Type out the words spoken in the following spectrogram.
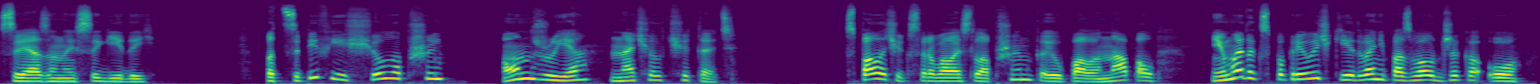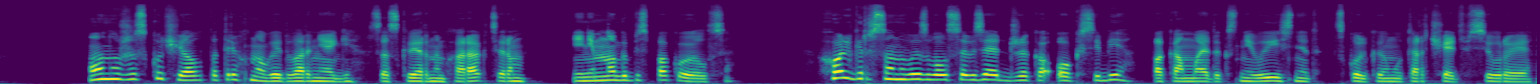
связанной с эгидой. Подцепив еще лапши, он, жуя, начал читать. С палочек сорвалась лапшинка и упала на пол — и Мэддокс по привычке едва не позвал Джека О. Он уже скучал по трехногой дворняге со скверным характером и немного беспокоился. Хольгерсон вызвался взять Джека О к себе, пока Мэддокс не выяснит, сколько ему торчать в Сюрее.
